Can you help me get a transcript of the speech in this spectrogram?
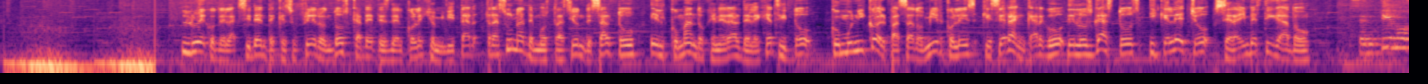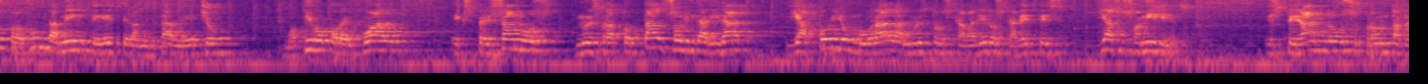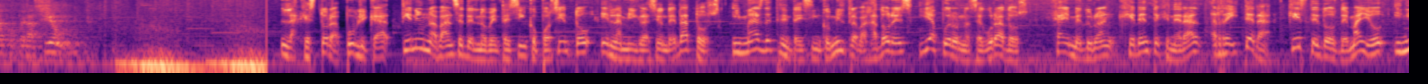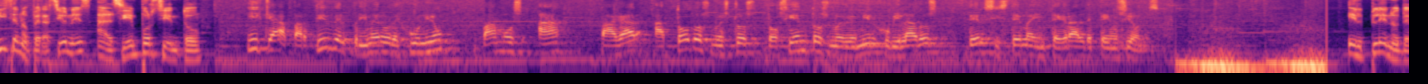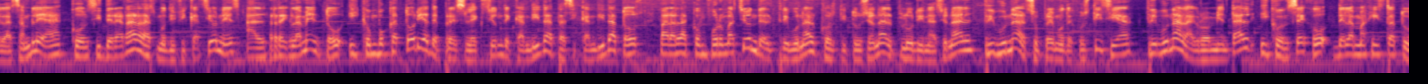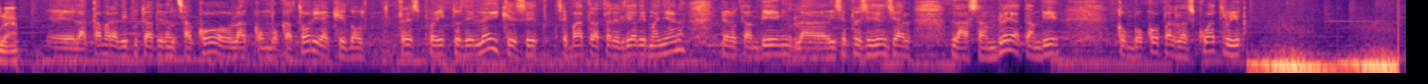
Luego del accidente que sufrieron dos cadetes del Colegio Militar tras una demostración de salto, el Comando General del Ejército comunicó el pasado miércoles que se harán cargo de los gastos y que el hecho será investigado. Sentimos profundamente este lamentable hecho, motivo por el cual expresamos nuestra total solidaridad y apoyo moral a nuestros caballeros cadetes y a sus familias, esperando su pronta recuperación. La gestora pública tiene un avance del 95% en la migración de datos y más de 35 mil trabajadores ya fueron asegurados. Jaime Durán, gerente general, reitera que este 2 de mayo inician operaciones al 100%. Y que a partir del 1 de junio vamos a pagar a todos nuestros 209 mil jubilados del sistema integral de pensiones. El Pleno de la Asamblea considerará las modificaciones al reglamento y convocatoria de preselección de candidatas y candidatos para la conformación del Tribunal Constitucional Plurinacional, Tribunal Supremo de Justicia, Tribunal Agroambiental y Consejo de la Magistratura. Eh, la Cámara de Diputados sacó la convocatoria, que los tres proyectos de ley que se, se va a tratar el día de mañana, pero también la vicepresidencia, la Asamblea también convocó para las cuatro.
